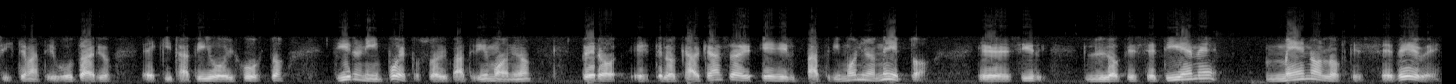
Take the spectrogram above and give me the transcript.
sistemas tributarios, equitativos y justos, tienen impuestos sobre el patrimonio, pero este, lo que alcanza es el patrimonio neto, es decir, lo que se tiene menos lo que se debe.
